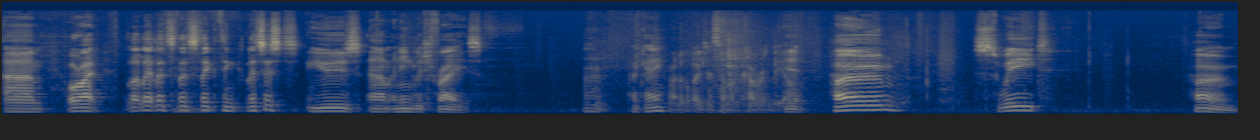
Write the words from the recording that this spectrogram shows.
Um, all right, let, us let's let's think, think. Let's just use um, an English phrase. Okay. Right, otherwise just I'm not covering the. Yeah. Home, sweet home.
